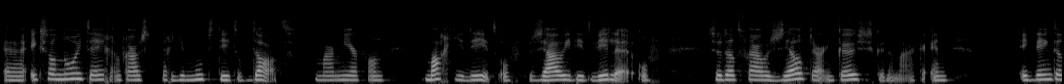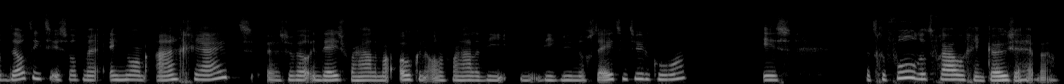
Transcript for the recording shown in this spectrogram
Uh, ik zal nooit tegen een vrouw zeggen, je moet dit of dat. Maar meer van, mag je dit? Of zou je dit willen? Of zodat vrouwen zelf daarin keuzes kunnen maken. En ik denk dat dat iets is wat me enorm aangrijpt. Uh, zowel in deze verhalen, maar ook in alle verhalen die, die ik nu nog steeds natuurlijk hoor. Is het gevoel dat vrouwen geen keuze hebben.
